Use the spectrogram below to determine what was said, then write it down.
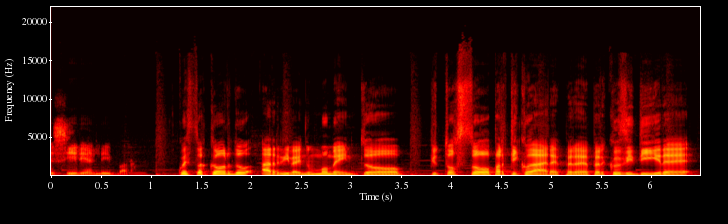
Siria e Libano. Questo accordo arriva in un momento piuttosto particolare, per, per così dire,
